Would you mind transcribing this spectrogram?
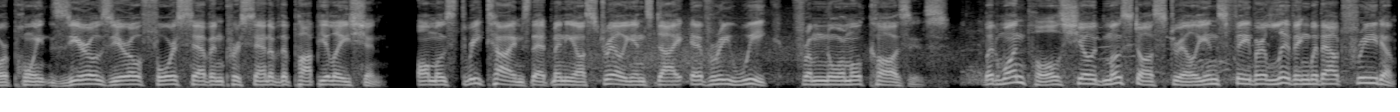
or 0.0047% of the population. Almost three times that many Australians die every week from normal causes. But one poll showed most Australians favor living without freedom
